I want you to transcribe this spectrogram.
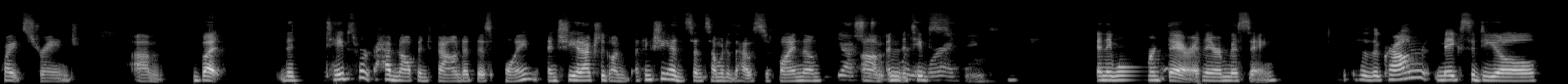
quite strange. Um, but the tapes were have not been found at this point, and she had actually gone. I think she had sent someone to the house to find them. Yeah, she um, and the tapes were, I think, and they weren't there, and they are missing. So the Crown makes a deal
